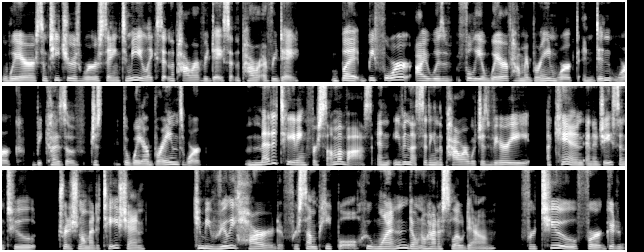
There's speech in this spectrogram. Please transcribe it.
where some teachers were saying to me, like, sit in the power every day, sit in the power every day. But before I was fully aware of how my brain worked and didn't work because of just the way our brains work, meditating for some of us, and even that sitting in the power, which is very akin and adjacent to traditional meditation can be really hard for some people who, one, don't know how to slow down, for two, for good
